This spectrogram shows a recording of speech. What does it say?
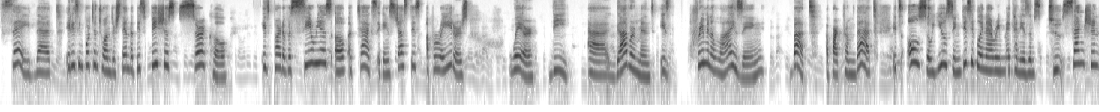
say that it is important to understand that this vicious circle is part of a series of attacks against justice operators where the uh, government is criminalizing but apart from that, it's also using disciplinary mechanisms to sanction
